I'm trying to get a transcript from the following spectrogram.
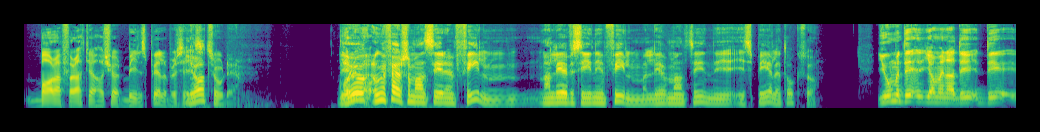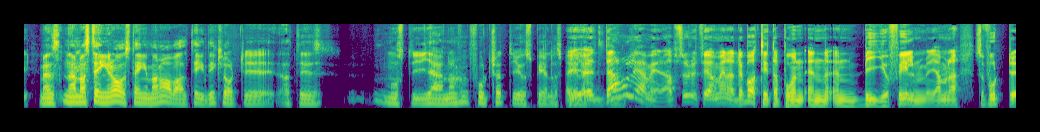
bara för att jag har kört bilspel precis? Jag tror det. Det är du- ungefär som man ser en film. Man lever sig in i en film, lever man sig in i, i spelet också. Jo men det, jag menar det, det Men när man stänger av, stänger man av allting. Det är klart det, att det måste ju gärna fortsätta ju att spela eh, spelet. där håller jag med absolut. För jag menar, det är bara att titta på en, en, en biofilm. Jag menar, så fort eh,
